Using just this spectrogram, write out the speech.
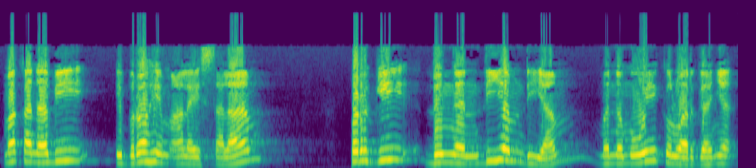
maka Nabi Ibrahim alaihissalam pergi dengan diam-diam menemui keluarganya.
